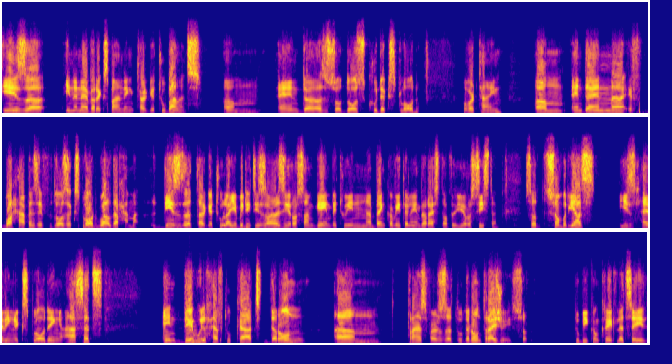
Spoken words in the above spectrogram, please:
is in an ever expanding target two balance. Um, and uh, so those could explode over time. Um, and then uh, if what happens if those explode? Well, these uh, target two liabilities are a zero sum game between uh, Bank of Italy and the rest of the Euro system. So somebody else is having exploding assets and they will have to cut their own um, transfers to their own treasury. So to be concrete, let's say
